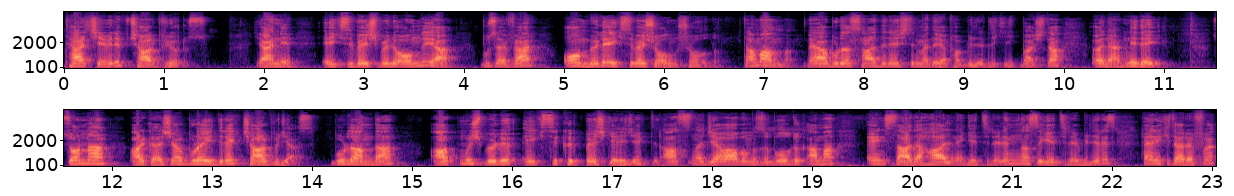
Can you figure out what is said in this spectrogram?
ters çevirip çarpıyoruz. Yani eksi 5 bölü 10'du ya bu sefer 10 bölü eksi 5 olmuş oldu. Tamam mı? Veya burada sadeleştirme de yapabilirdik ilk başta. Önemli değil. Sonra arkadaşlar burayı direkt çarpacağız. Buradan da 60 bölü eksi 45 gelecektir. Aslında cevabımızı bulduk ama en sade haline getirelim. Nasıl getirebiliriz? Her iki tarafı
